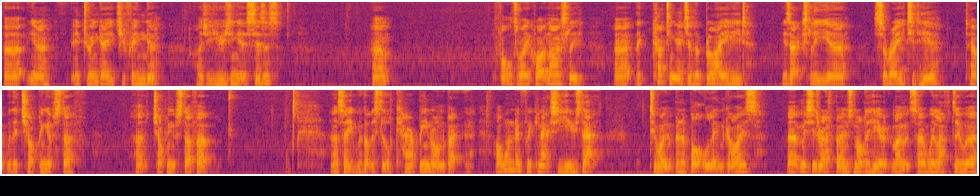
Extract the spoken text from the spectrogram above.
for, you know, to engage your finger as you're using it as scissors. Um, folds away quite nicely. Uh, the cutting edge of the blade is actually uh, serrated here to help with the chopping of stuff, uh, chopping of stuff up. And so we've got this little carabiner on the back. I wonder if we can actually use that to open a bottle then, guys. Uh, Mrs. Rathbone's not here at the moment, so we'll have to uh,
